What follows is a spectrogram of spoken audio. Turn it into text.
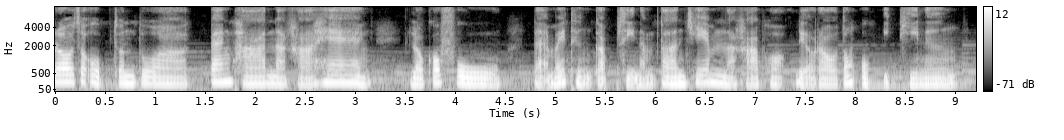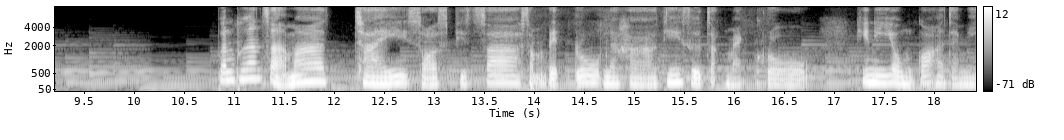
เราจะอบจนตัวแป้งทาร์ตนะคะแห้ง แล้วก็ฟู แต่ไม่ถึงกับสีน้ำตาลเข้มนะคะ เพราะเดี๋ยวเราต้องอบอีกทีนึง เพื่อนๆสามารถ ใช้ซอสพิซซ่าสำเร็จรูปนะคะ ที่ซื้อจากแมคโคร ที่นิยมก็อาจจะมี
